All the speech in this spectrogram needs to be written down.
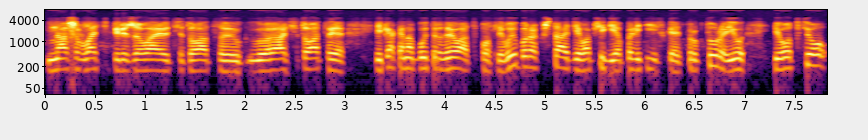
наши власти переживают ситуацию, о ситуации и как она будет развиваться после выборов в штате, вообще геополитическая структура. И, и вот все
